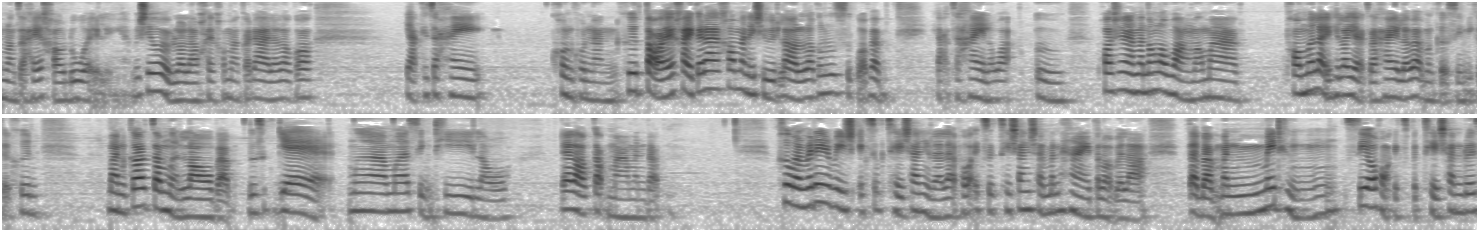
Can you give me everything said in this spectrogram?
ำลังจะให้เขาด้วยอะไรเงี้ย ไม่ใช่ว่าแบบเราเราใครเข้ามาก็ได้ แล้วเราก็อยากที่จะให้ คนคนนั้น คือต่อให้ใครก็ได้เข้ามาในชีวิตเราแล้วเราก็รู้สึกว่าแบบอยากจะให้แล้วอะเออ เพราะฉะนั้นมันต้องระวังมากเพราะเมื่อไหร่ที่เราอยากจะให้แล้วแบบมันเกิดสิ่งนี้เกิดขึ้น มันก็จะเหมือนเราแบบรู้สึกแย่เมื่อเมื่อสิ่งที่เราได้รับกลับมามันแบบ คือมันไม่ได้ reach expectation อยู่แล้วแหละ เพราะ expectation ฉันมัน high ตลอดเวลา แต่แบบมันไม่ถึงเซี่ยวของ expectation ด้วย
